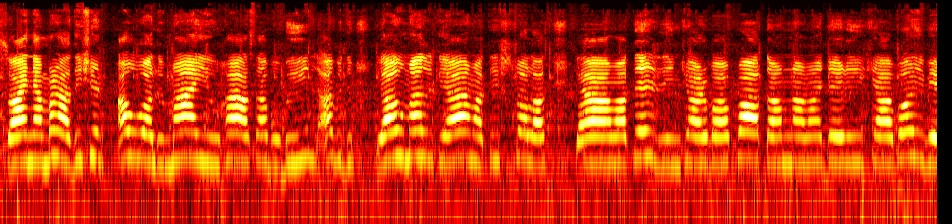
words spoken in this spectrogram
ছয় নাম্বার হাদিসের আউয়ালু মা ইউহাসাবু বিল আবদু ইয়াউমাল কিয়ামাতি সালাত কিয়ামতের দিন সর্বপ্রথম নামাজের হিসাব হইবে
